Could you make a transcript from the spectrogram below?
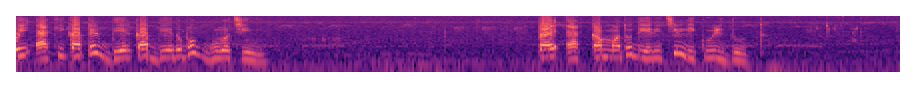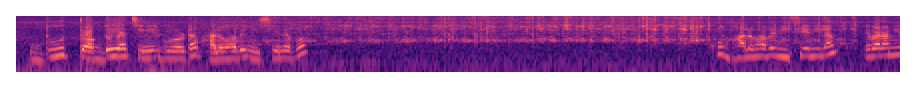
ওই একই কাপের দেড় কাপ দিয়ে দেবো গুঁড়ো চিনি। প্রায় এক কাপ মতো দিয়ে দিচ্ছি লিকুইড দুধ। দুধ, টক দই আর চিনির গুঁড়োটা ভালোভাবে মিশিয়ে নেব। খুব ভালোভাবে মিশিয়ে নিলাম। এবার আমি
